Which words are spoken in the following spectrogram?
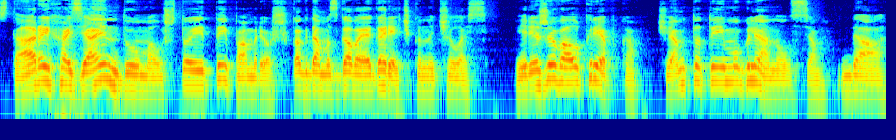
Старый хозяин думал, что и ты помрешь, когда мозговая горячка началась. Переживал крепко. Чем-то ты ему глянулся. Да,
